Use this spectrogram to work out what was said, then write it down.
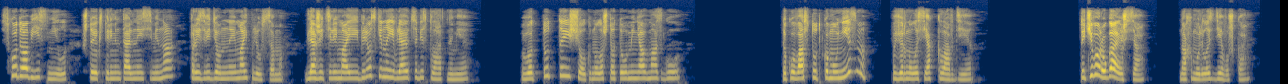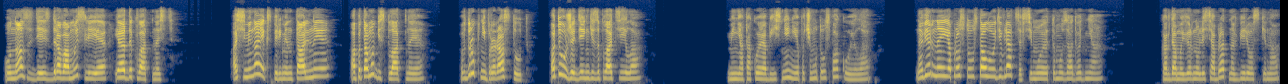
сходу объяснил, что экспериментальные семена, произведенные Майплюсом, для жителей Майи и Березкина являются бесплатными. Вот тут-то и щелкнуло что-то у меня в мозгу. «Так у вас тут коммунизм?» — повернулась я к Клавдии. «Ты чего ругаешься?» — нахмурилась девушка. «У нас здесь здравомыслие и адекватность. А семена экспериментальные, а потому бесплатные. Вдруг не прорастут, а ты уже деньги заплатила». Меня такое объяснение почему-то успокоило. Наверное, я просто устала удивляться всему этому за два дня. Когда мы вернулись обратно в Березкино,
